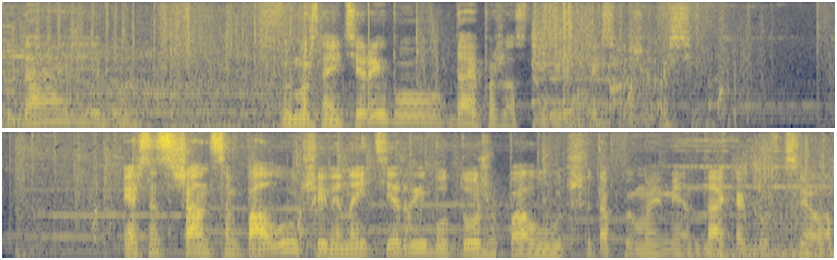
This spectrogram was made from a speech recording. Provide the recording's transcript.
куда я иду? Вы можете найти рыбу. Дай, пожалуйста, мне грин Спасибо. Конечно, с шансом получше или найти рыбу тоже получше такой момент, да, как бы в целом.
